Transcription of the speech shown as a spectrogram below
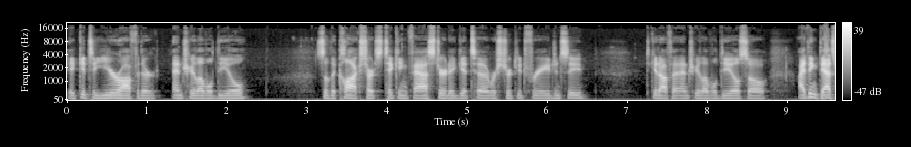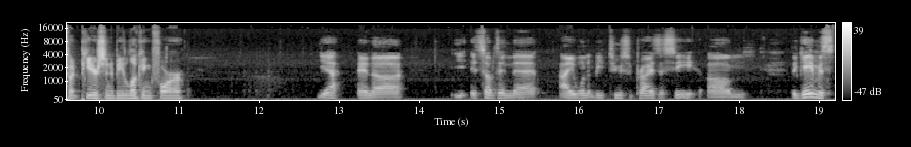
it gets a year off of their entry level deal. So the clock starts ticking faster to get to restricted free agency to get off that entry level deal. So I think that's what Petersen would be looking for. Yeah, and uh, it's something that I wouldn't be too surprised to see. Um, the game is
